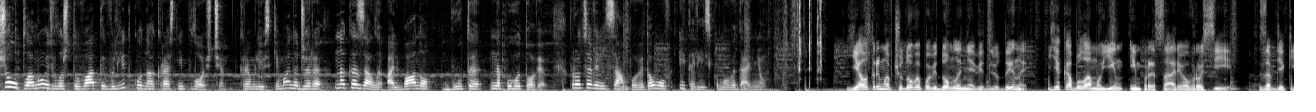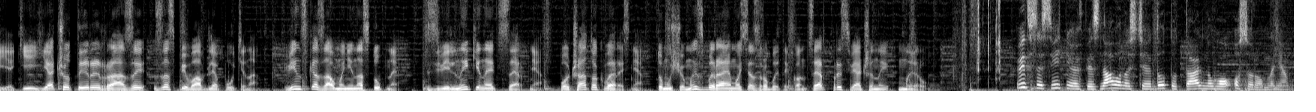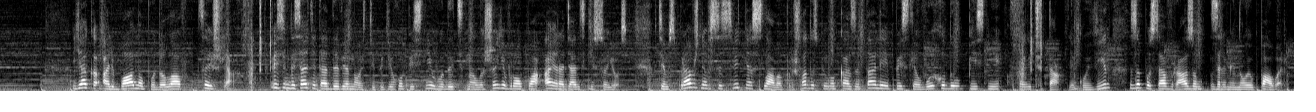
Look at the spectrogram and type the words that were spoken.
Шоу планують влаштувати влітку на Красній площі. Кремлівські менеджери наказали Альбано бути непоготові. Про це він сам повідомив італійському виданню. Я отримав чудове повідомлення від людини, яка була моїм імпресаріо в Росії, завдяки якій я чотири рази заспівав для Путіна. Він сказав мені наступне: звільни кінець серпня, початок вересня, тому що ми збираємося зробити концерт, присвячений миру. Від всесвітньої впізнаваності до тотального осоромлення. Як Альбано подолав цей шлях? 80-ті та 90-ті під його пісні годить не лише Європа, а й Радянський Союз. Втім, справжня всесвітня слава прийшла до співака з Італії після виходу пісні Фелічита, яку він записав разом з Реміною Пауер.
